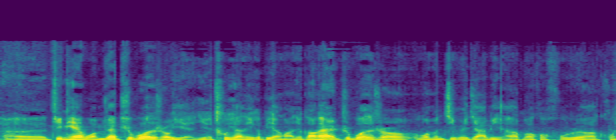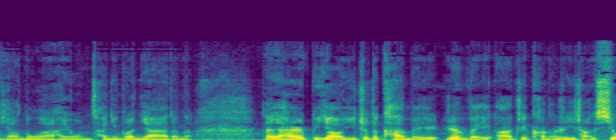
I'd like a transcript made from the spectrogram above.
呃，今天我们在直播的时候也也出现了一个变化，就刚开始直播的时候，我们几位嘉宾啊，包括胡润啊、孔祥东啊，还有我们财经专家啊等等。大家还是比较一致的看为认为啊，这可能是一场秀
